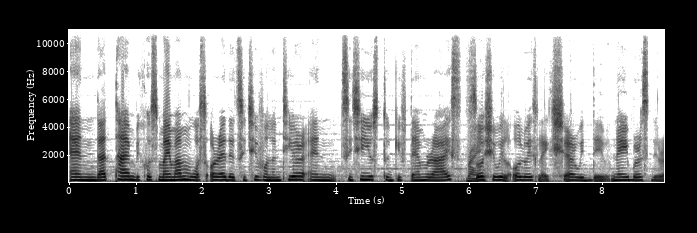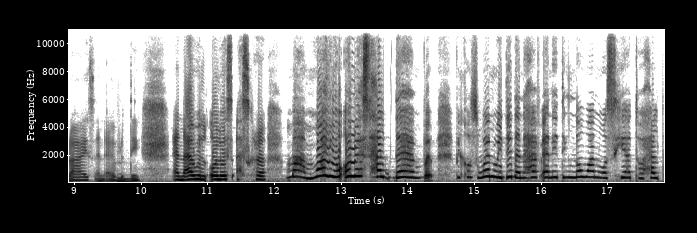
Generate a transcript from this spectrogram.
and that time because my mom was already a Tzu Chi volunteer and Tzu Chi used to give them rice right. so she will always like share with the neighbors the rice and everything mm-hmm. and I will always ask her mom why you always help them but because when we didn't have anything no one was here to help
